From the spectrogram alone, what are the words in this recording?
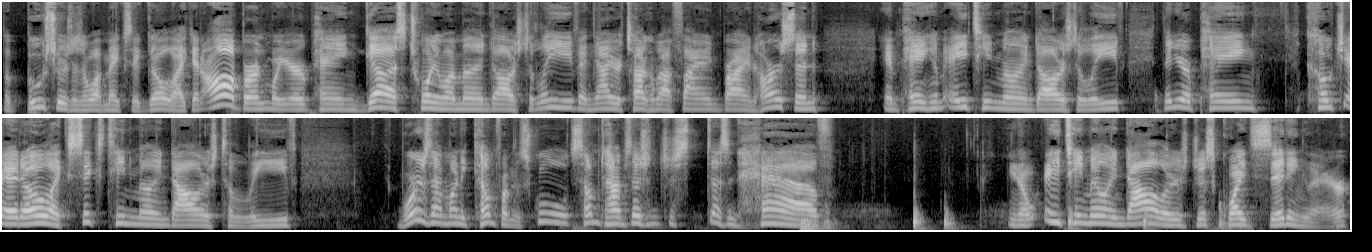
But boosters is what makes it go. Like in Auburn, where you're paying Gus $21 million to leave, and now you're talking about firing Bryan Harsin and paying him $18 million to leave. Then you're paying Coach Ed O like $16 million to leave. Where does that money come from? The school sometimes doesn't just doesn't have, you know, $18 million just quite sitting there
